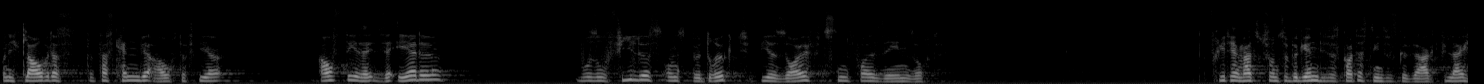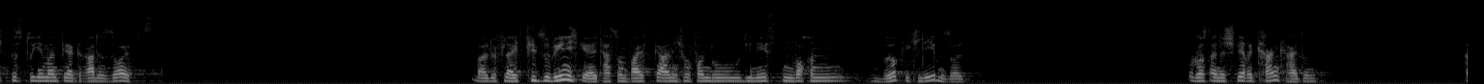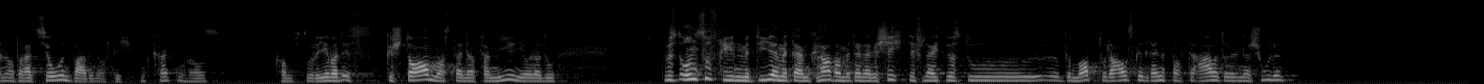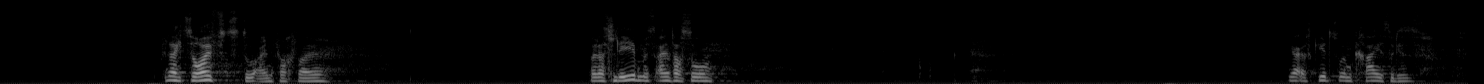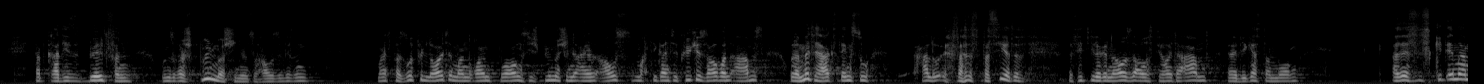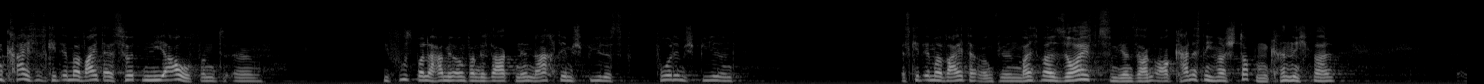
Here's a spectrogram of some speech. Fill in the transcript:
und ich glaube, dass, dass das kennen wir auch, dass wir auf dieser, dieser Erde, wo so vieles uns bedrückt, wir seufzen voll Sehnsucht. Friedhelm hat es schon zu Beginn dieses Gottesdienstes gesagt, vielleicht bist du jemand, der gerade seufzt weil du vielleicht viel zu wenig Geld hast und weißt gar nicht, wovon du die nächsten Wochen wirklich leben sollst. Oder du hast eine schwere Krankheit und eine Operation wartet auf dich, ins Krankenhaus kommst du. Oder jemand ist gestorben aus deiner Familie oder du, du bist unzufrieden mit dir, mit deinem Körper, mit deiner Geschichte. Vielleicht wirst du gemobbt oder ausgegrenzt auf der Arbeit oder in der Schule. Vielleicht seufzt du einfach, weil weil das Leben ist einfach so, ja, es geht so im Kreis. So dieses, ich habe gerade dieses Bild von unserer Spülmaschine zu Hause. Wir sind manchmal so viele Leute, man räumt morgens die Spülmaschine ein und aus, macht die ganze Küche sauber und abends oder mittags denkst du, hallo, was ist passiert? Das, sieht wieder genauso aus wie heute Abend, äh, wie gestern Morgen. Also es, es, geht immer im Kreis, es geht immer weiter, es hört nie auf. Und äh, die Fußballer haben ja irgendwann gesagt, ne, nach dem Spiel ist vor dem Spiel und es geht immer weiter irgendwie. Und manchmal seufzen wir und sagen, oh, kann es nicht mal stoppen, kann nicht mal,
